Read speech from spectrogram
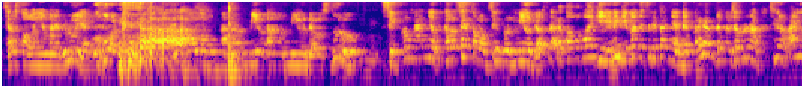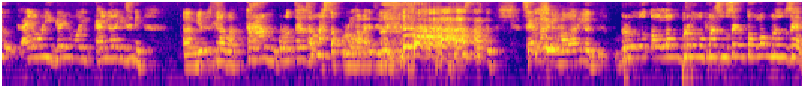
saya harus tolong yang mana dulu ya? Tolong uh, Mio, uh, Mio Daus dulu, Sifrun nganyut. Kalau saya tolong Sifrun, Mio Daus nggak ketolong lagi. Ini gimana ceritanya? Dan mereka udah nggak bisa berenang. Saya bilang, ayo, ayo lagi, ayo lagi, kayu lagi sini. Mio Daus bilang apa? Kram, perut saya usah. Astagfirullahaladzim. saya manggil Hawariun, bro, tolong bro, Mas Husen, tolong Mas Husen.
